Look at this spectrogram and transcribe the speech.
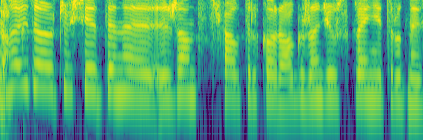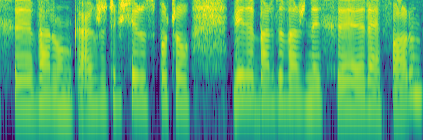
No i to oczywiście ten y, rząd trwał tylko rok, rządził w skrajnie trudnych y, warunkach. Rzeczywiście rozpoczął wiele bardzo ważnych y, reform.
